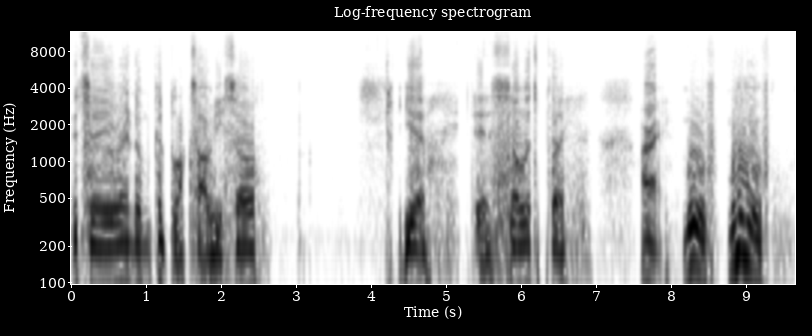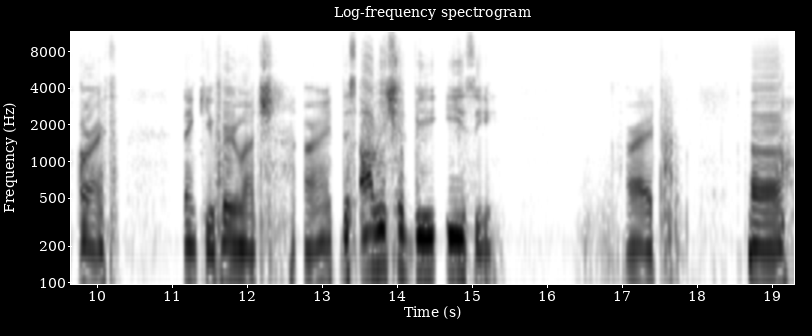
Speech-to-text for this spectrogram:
It's a random good blocks obby, so yeah, it is. So let's play. Alright, move, move! Alright, thank you very much. Alright, this obby should be easy. Alright, uh,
